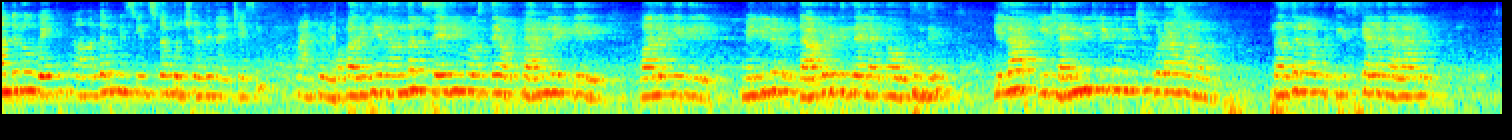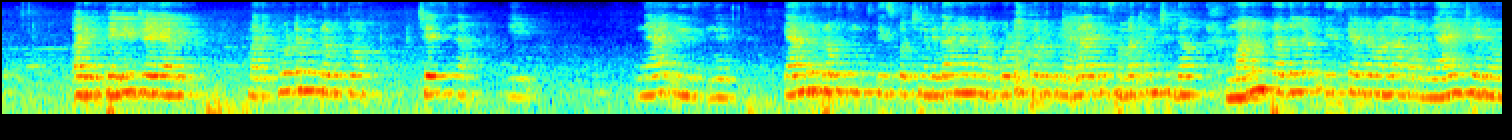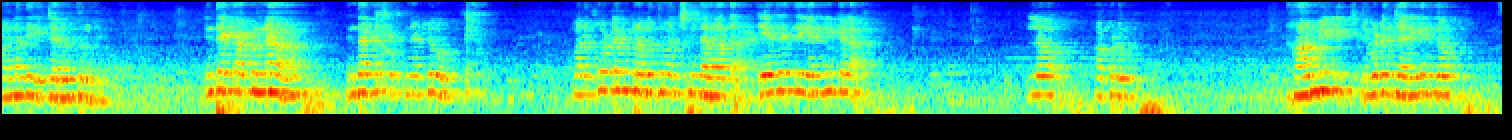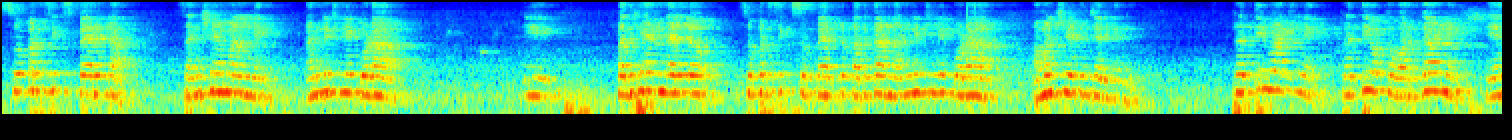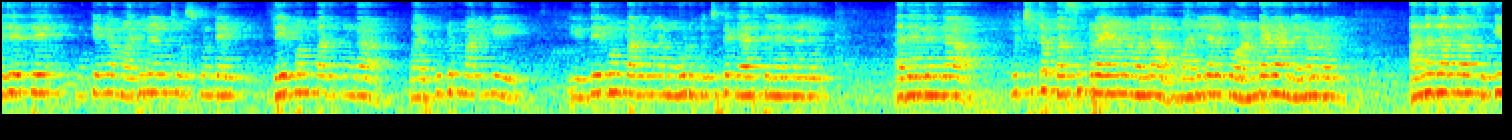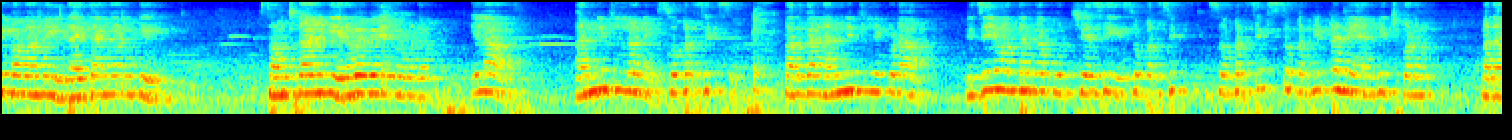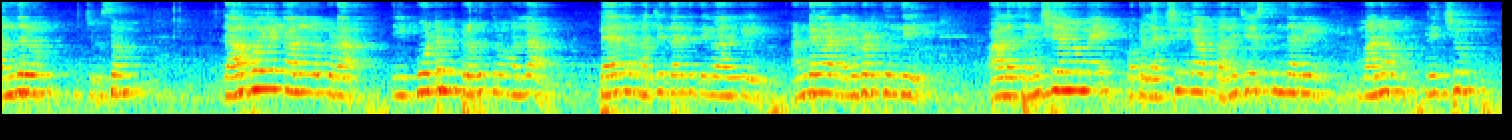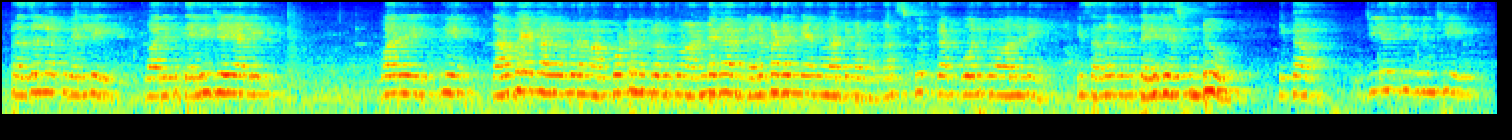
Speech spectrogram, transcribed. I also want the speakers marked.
Speaker 1: అందరూ వేదిక అందరూ మీ సీట్స్లో కూర్చోండి దయచేసి. థ్యాంక్ యూ
Speaker 2: పదిహేను వందల సేవింగ్ వస్తే ఒక ఫ్యామిలీకి వాళ్ళకి ఇది మిగిలి రాబడి కింద లెక్క అవుతుంది. ఇలా వీటన్నిటి గురించి కూడా మనం ప్రజల్లోకి తీసుకెళ్ళగలాలి. వారికి తెలియజేయాలి. మన కూటమి ప్రభుత్వం చేసిన ఈ న్యాయ ఈ కేంద్ర ప్రభుత్వం తీసుకొచ్చిన విధానాన్ని మన కూటమి ప్రభుత్వం ఎలా అయితే సమర్థించిందో మనం ప్రజల్లోకి తీసుకెళ్ళడం వల్ల మనం న్యాయం చేయడం అన్నది జరుగుతుంది. ఇంతేకాకుండా ఇందాక చెప్పినట్టు మన కూటమి ప్రభుత్వం వచ్చిన తర్వాత ఏదైతే ఎన్నికల లో అప్పుడు హామీలు ఇవ్వడం జరిగిందో సూపర్ సిక్స్ పేరట సంక్షేమాల్ని అన్నిటినీ కూడా ఈ పదిహేను నెలల్లో సూపర్ సిక్స్ సూపర్ పథకాలను అన్నిటినీ కూడా అమలు చేయడం జరిగింది. ప్రతి వాటిని ప్రతి ఒక్క వర్గాన్ని ఏదైతే ముఖ్యంగా మహిళలను చూసుకుంటే దీపం పథకంగా వారి కుటుంబానికి ఈ దీపం పథకంలో మూడు ఉచిత గ్యాస్ సిలిండర్లు అదేవిధంగా ఉచిత బస్సు ప్రయాణం వల్ల మహిళలకు అండగా నిలవడం అన్నదాత సుఖీభవాన్ని రైతాంగానికి సంవత్సరానికి ఇరవై వేలు ఇవ్వడం ఇలా అన్నింటిలోనే సూపర్ సిక్స్ పథకాలను అన్నింటిని కూడా విజయవంతంగా పూర్తి చేసి super six super six super hit అని అనిపించుకోవడం మనందరం చూసాం. రాబోయే కాలంలో కూడా ఈ కూటమి ప్రభుత్వం వల్ల పేద మధ్యతరగతి వారికి అండగా నిలబడుతుంది. వాళ్ళ సంక్షేమమే ఒక లక్ష్యంగా పనిచేస్తుందని మనం నిత్యం ప్రజల్లోకి వెళ్ళి వారికి తెలియజేయాలి. వారిని రాబోయే కాలంలో కూడా మా కూటమి ప్రభుత్వం అండగా నిలబడండి అని వారిని మనం మనస్ఫూర్తిగా కోరుకోవాలని ఈ సందర్భంగా తెలియజేసుకుంటూ ఇక జిఎస్టి గురించి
